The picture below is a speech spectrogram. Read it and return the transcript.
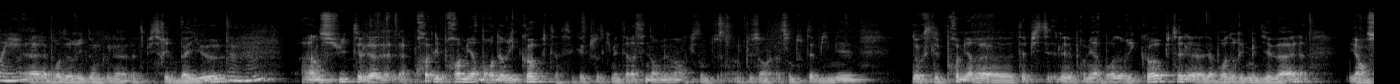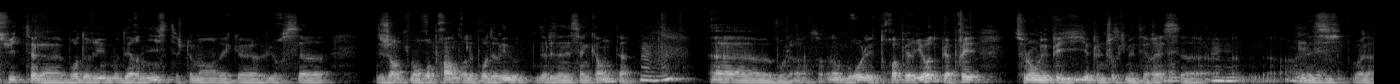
Oui. euh, la broderie donc la, la tapisserie de Bayeux. Mhm. Ensuite, la- la- les premières broderies coptes, c'est quelque chose qui m'intéresse énormément, qui sont en plus elles sont toutes abîmées. Donc c'est les premières euh, tapis- les premières broderies coptes, la, la broderie médiévale, et ensuite la broderie moderniste justement avec euh, l'URSA, des gens qui vont reprendre la broderie dans les années 50. Mhm. Euh, voilà, en gros les trois périodes. Puis après, selon les pays, il y a plein de choses qui m'intéressent Mhm. en Asie. Voilà.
